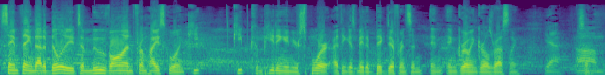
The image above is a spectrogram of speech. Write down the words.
Same thing. That ability to move on from high school and keep keep competing in your sport, I think, has made a big difference in, in, in growing girls wrestling. Yeah. So- Um,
